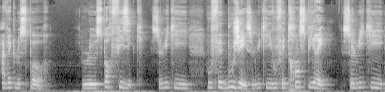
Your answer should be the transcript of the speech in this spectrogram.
avec le sport, le sport physique celui qui vous fait bouger, celui qui vous fait transpirer, celui qui,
